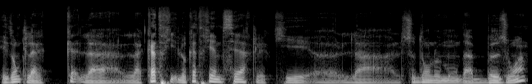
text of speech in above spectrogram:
Et donc la la, la le quatrième cercle qui est euh, la, ce dont le monde a besoin,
